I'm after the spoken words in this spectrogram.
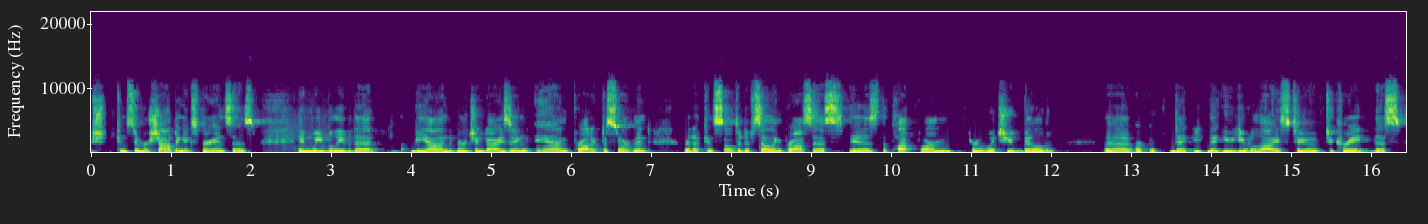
sh- consumer shopping experiences and we believe that beyond merchandising and product assortment that a consultative selling process is the platform through which you build uh, or that that you utilize to to create this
